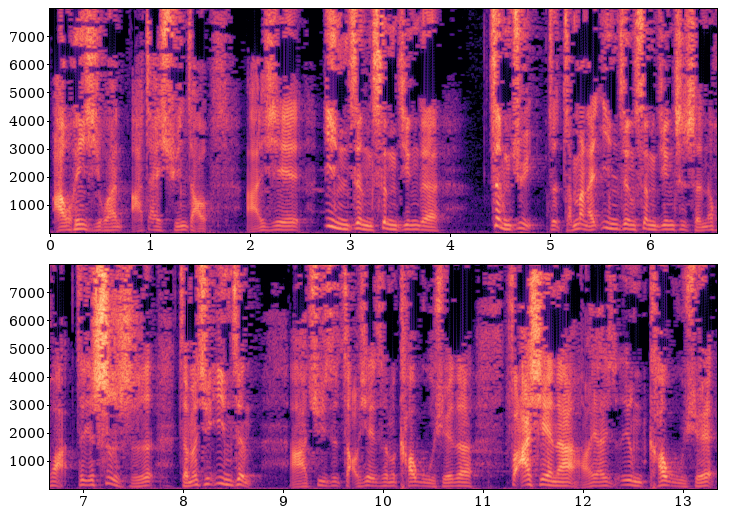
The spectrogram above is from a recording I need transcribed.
啊，我很喜欢啊在寻找啊一些印证圣经的。证据这怎么来印证圣经是神的话？这些事实怎么去印证啊？去是找些什么考古学的发现呢？好像用考古学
